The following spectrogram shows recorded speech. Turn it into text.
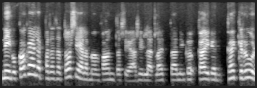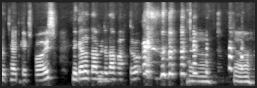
niin kuin, kokeilepa tätä tosielämän fantasiaa sillä, että laittaa niin kuin, kaiken, kaikki ruudut hetkeksi pois. Niin katsotaan, mitä tapahtuu. Joo, joo.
